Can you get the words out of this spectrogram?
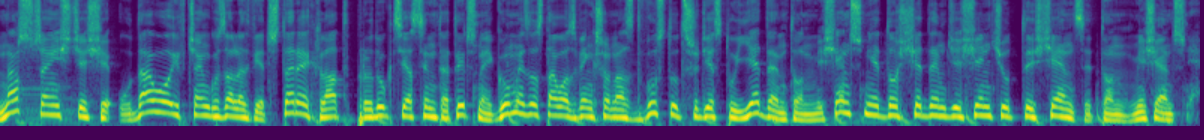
Na szczęście się udało i w ciągu zaledwie 4 lat produkcja syntetycznej gumy została zwiększona z 231 ton miesięcznie do 70 tysięcy ton miesięcznie.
